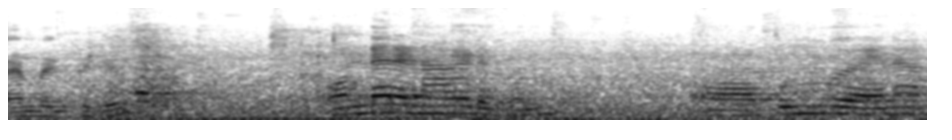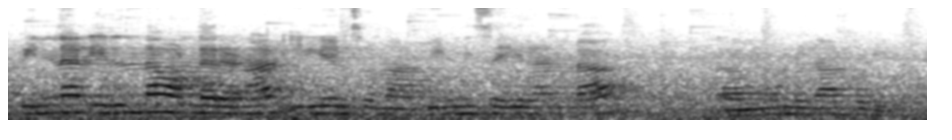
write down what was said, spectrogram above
ஹேண்ட்பேக் ஒன்றரை நாள் எடுக்கும். ஆஹ் தும்பு ஏன்னா பின்னல் இருந்தால் ஒன்றரை நாள் இல்லைன்னு சொன்னால் பின்னி செய்கிறேன்டா மூன்று நாள் பிடிக்கும்.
